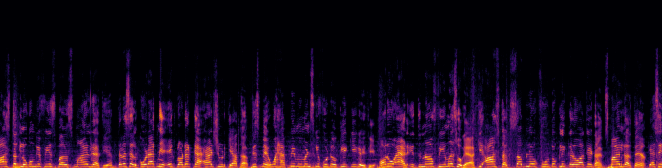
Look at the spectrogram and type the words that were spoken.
आज तक लोगों के फेस पर स्माइल रहती है? दरअसल कोडैक ने एक प्रोडक्ट का एड शूट किया था, जिसमें वो हैप्पी मोमेंट्स की फ़ोटो क्लिक की गई थी, और वो एड इतना फ़ेमस हो गया कि आज तक सब लोग फ़ोटो क्लिक करवाते टाइम स्माइल करते हैं। कैसे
